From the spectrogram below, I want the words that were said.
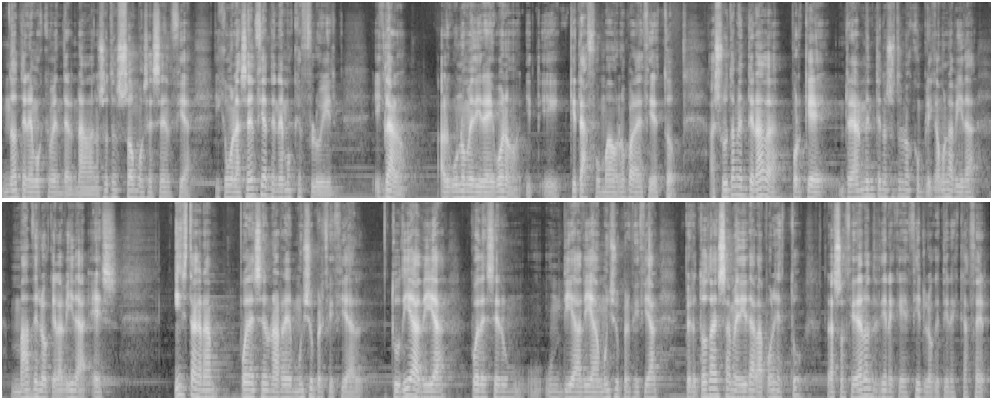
no tenemos que vender nada, nosotros somos esencia. Y como la esencia tenemos que fluir. Y claro, alguno me diréis, bueno, ¿y, qué te has fumado, no? Para decir esto. Absolutamente nada, porque realmente nosotros nos complicamos la vida más de lo que la vida es. Instagram puede ser una red muy superficial, tu día a día puede ser un, día a día muy superficial, pero toda esa medida la pones tú. La sociedad no te tiene que decir lo que tienes que hacer,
